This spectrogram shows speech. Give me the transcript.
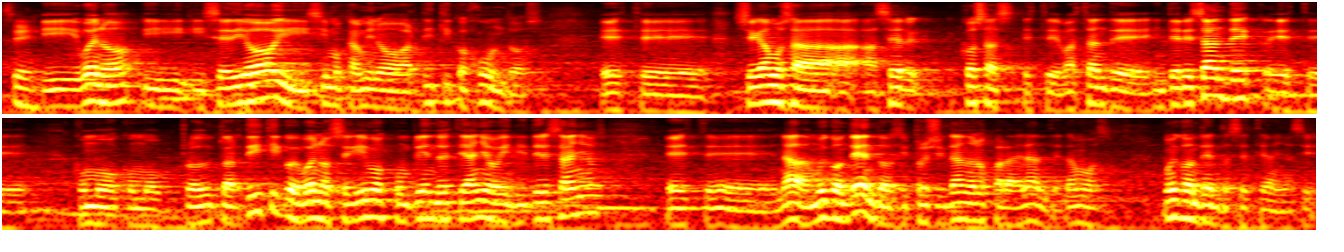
Sí. Y bueno, y, se dio y hicimos camino artístico juntos. Este, llegamos a, hacer cosas este, bastante interesantes. Este, como, como producto artístico y bueno, seguimos cumpliendo este año 23 años. Este, nada, muy contentos y proyectándonos para adelante. Estamos muy contentos este año, sí.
